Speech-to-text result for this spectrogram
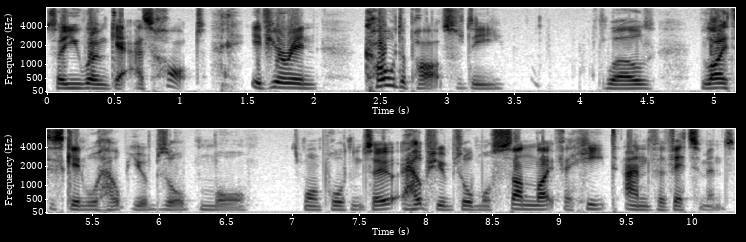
so you won't get as hot. If you're in colder parts of the world, lighter skin will help you absorb more. It's more important. So it helps you absorb more sunlight for heat and for vitamins.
